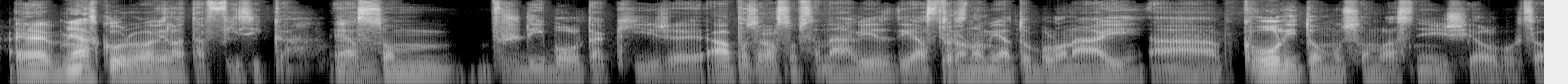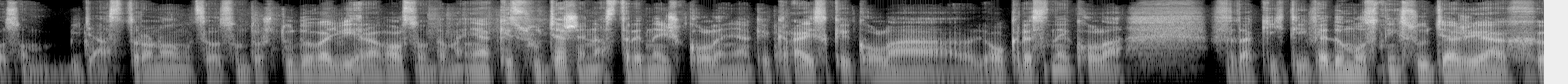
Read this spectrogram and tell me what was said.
A mňa skôr bavila tá fyzika. Ja mm. som vždy bol taký, že a pozeral som sa na hviezdy, astronomia to bolo naj a kvôli tomu som vlastne išiel, lebo chcel som byť astronóm, chcel som to študovať, vyhrával som tam aj nejaké súťaže na strednej škole, nejaké krajské kola, okresné kola v takých tých vedomostných súťažiach e,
